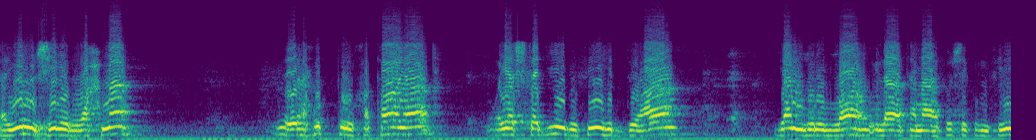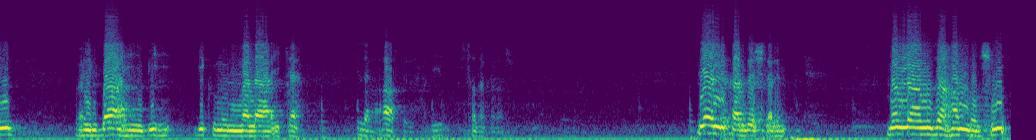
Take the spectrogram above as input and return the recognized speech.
فينزل الرحمة ويحط الخطايا ويستجيب فيه الدعاء ينظر الله إلى تنافسكم فيه ve yubahi bikumul melaike. İla ahir hadis sadaka rasul. Değerli kardeşlerim Mevlamıza hamdolsun.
